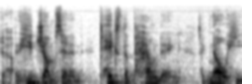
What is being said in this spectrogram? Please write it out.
Yeah. And he jumps in and takes the pounding. It's like no, he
